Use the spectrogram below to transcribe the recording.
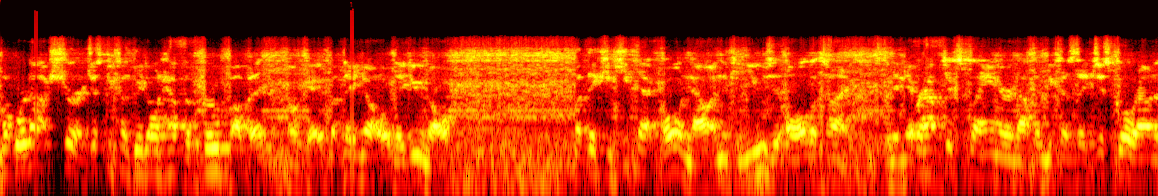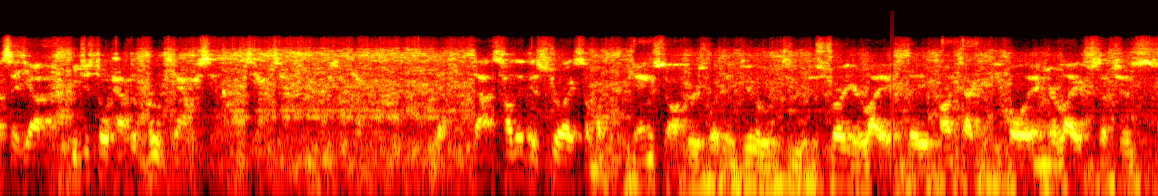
but we're not sure just because we don't have the proof of it okay but they know they do know but they can keep that going now and they can use it all the time. And they never have to explain or nothing because they just go around and say, yeah, we just don't have the proof. Yeah, we see. Yeah, we see yeah, that's how they destroy someone. Gang stalkers, what they do to destroy your life, they contact people in your life, such as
